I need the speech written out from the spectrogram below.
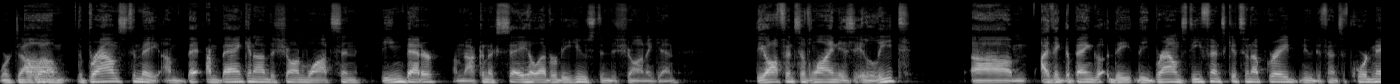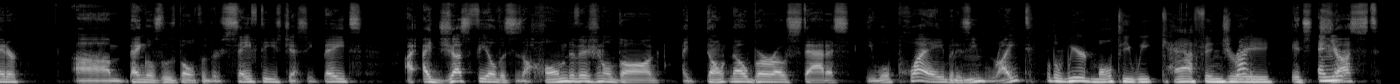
Worked out well. Um, the Browns, to me, I'm ba- I'm banking on Deshaun Watson being better. I'm not going to say he'll ever be Houston Deshaun again. The offensive line is elite. Um, I think the Bengal, the the Browns defense gets an upgrade, new defensive coordinator. Um, Bengals lose both of their safeties, Jessie Bates. I, I just feel this is a home divisional dog. I don't know Burrow's status. He will play, but is he mm-hmm. right? Well, the weird multi-week calf injury. Right. It's And just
